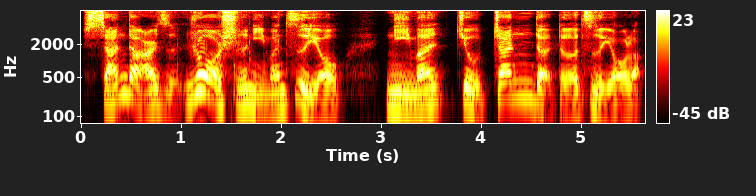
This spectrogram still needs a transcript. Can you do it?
神的儿子若使你们自由，你们就真的得自由了。”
